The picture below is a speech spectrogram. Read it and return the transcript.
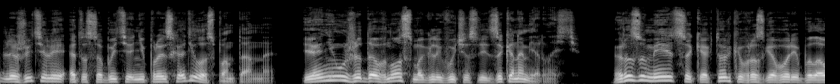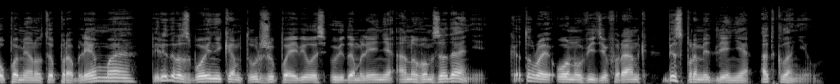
для жителей это событие не происходило спонтанно, и они уже давно смогли вычислить закономерность. Разумеется, как только в разговоре была упомянута проблема, перед разбойником тут же появилось уведомление о новом задании, которое он, увидев ранг, без промедления отклонил.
